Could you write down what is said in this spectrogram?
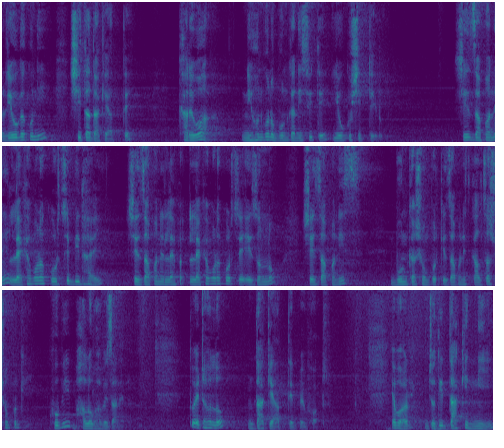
রিওগাকু নি সীতা দাকে আত্মে খারেওয়া নিহনগণ বুনকা নিসুইতে ইয়োকু শিত্তেরু সে জাপানে লেখাপড়া করছে বিধায়, সে জাপানে লেখা- লেখাপড়া করছে এই জন্য সে জাপানিজ বুনকা সম্পর্কে, জাপানিজ কালচার সম্পর্কে খুবই ভালোভাবে জানেন তো এটা হলো দাকে আত্মের ব্যবহার। এবার যদি দাকে নি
